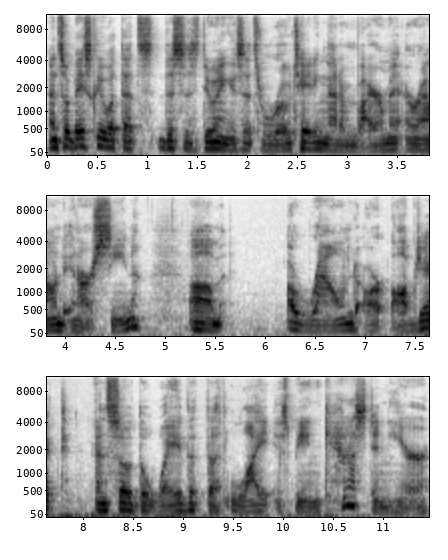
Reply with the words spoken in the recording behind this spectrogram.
And so basically what that's this is doing is it's rotating that environment around in our scene um, around our object and so the way that the light is being cast in here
